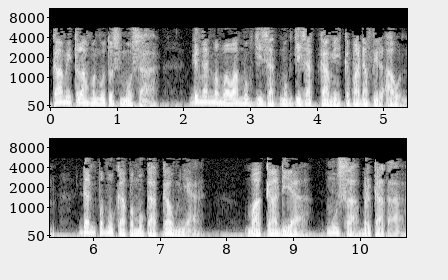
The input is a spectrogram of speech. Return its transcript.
kami telah mengutus Musa dengan membawa mukjizat-mukjizat kami kepada Fir'aun dan pemuka-pemuka kaumnya. Maka dia, Musa, berkata,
